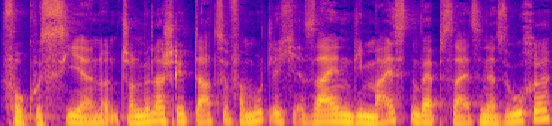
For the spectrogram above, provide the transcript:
fokussieren. Und John Müller schrieb dazu, vermutlich seien die meisten Websites in der Suche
